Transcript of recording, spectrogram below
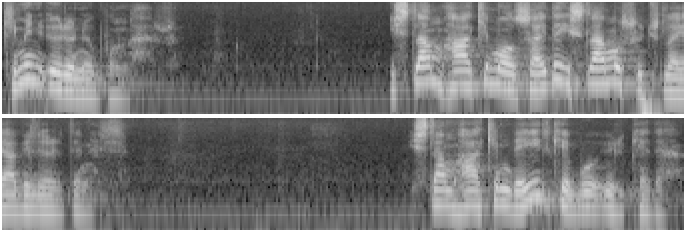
Kimin ürünü bunlar? İslam hakim olsaydı İslam'ı suçlayabilirdiniz. İslam hakim değil ki bu ülkede.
